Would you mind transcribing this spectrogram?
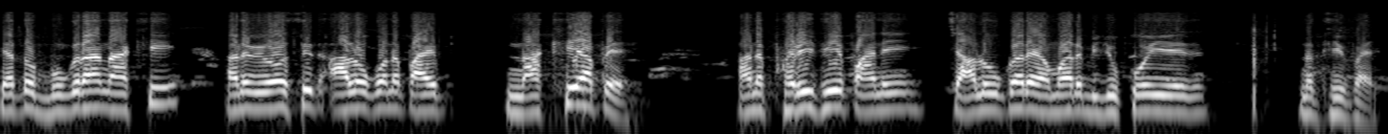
યા તો ભૂંગરા નાખી અને વ્યવસ્થિત આ લોકોને પાઇપ નાખી આપે. અને ફરીથી પાણી ચાલુ કરે, અમારે બીજું કોઈ નથી ભાઈ.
